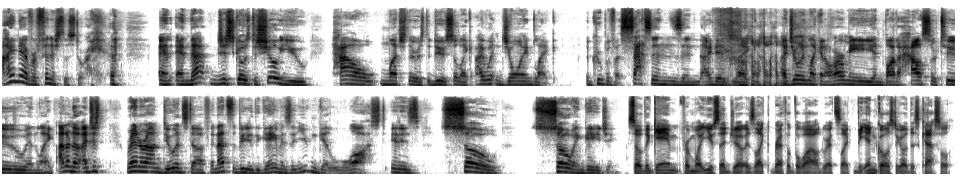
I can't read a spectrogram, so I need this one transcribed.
I never finished the story, and and that just goes to show you how much there is to do. So like I went and joined like a group of assassins and I did like I joined like an army and bought a house or two and like I don't know, I just ran around doing stuff and that's the beauty of the game is that you can get lost. It is so so engaging. So the game, from what you said, Joe, is like Breath of the Wild, where it's like the end goal is to go to this castle.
